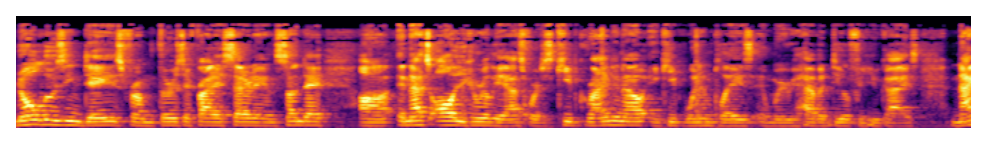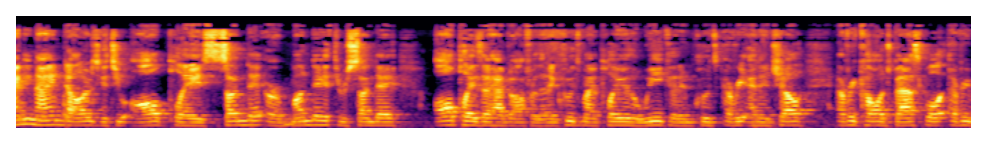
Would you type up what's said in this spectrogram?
No losing days from Thursday, Friday, Saturday, and Sunday. Uh, and that's all you can really ask for. Just keep grinding out and keep winning plays, and we have a deal for you guys. $99 gets you all plays Sunday or Monday through Sunday, all plays that I have to offer. That includes my play of the week, that includes every NHL, every college basketball, every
